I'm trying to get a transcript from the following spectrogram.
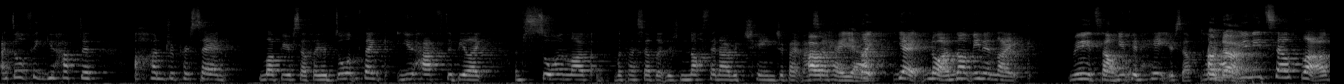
I don't think you have to hundred percent love yourself. Like I don't think you have to be like, I'm so in love with myself, like there's nothing I would change about myself. Okay, yeah. Like, yeah, no, I'm not meaning like we need self you can hate yourself. Oh, No, no. You need self love,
